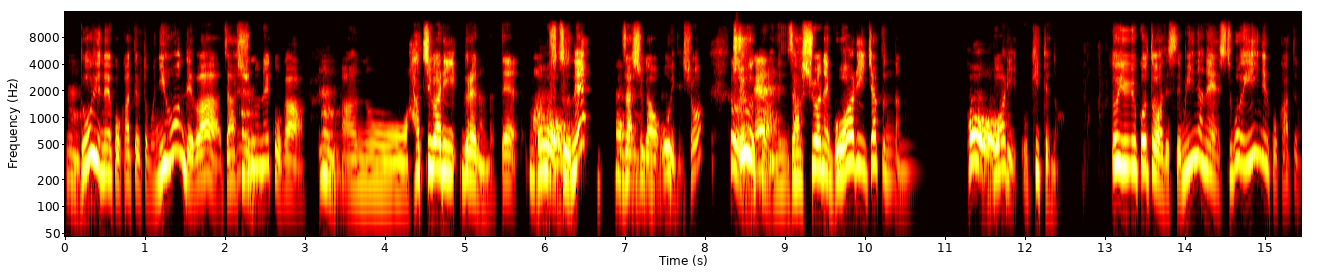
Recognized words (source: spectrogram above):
うん、どういう猫を飼ってると思う日本では雑種の猫が、うん、あのー8割ぐらいなんだって。まあ普通ねうん雑種が多いでしょ、そう中だ国はね雑種はね5割弱なの。5ほう。割を切ってんの。ということはですねみんなねすごいいい猫飼ってる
